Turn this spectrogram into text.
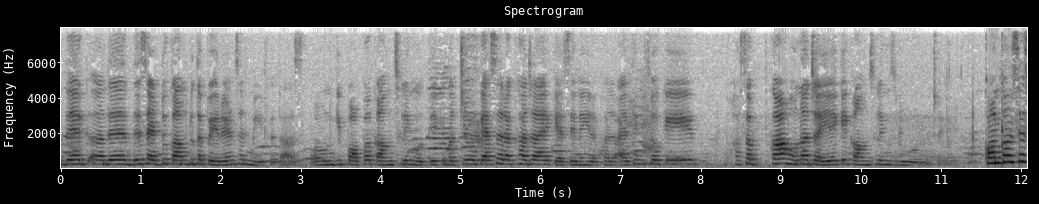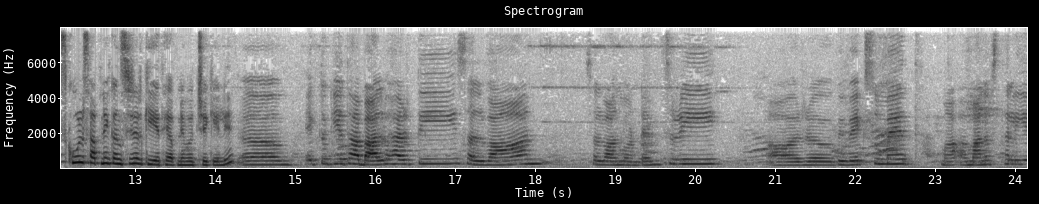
they they said to come to the parents and meet with us और उनकी प्रॉपर काउंसलिंग होती है कि बच्चे को कैसे रखा जाए कैसे नहीं रखा जाए। आई थिंक सो कि सबका होना चाहिए कि काउंसलिंग ज़रूर होनी चाहिए। कौन कौन से स्कूल्स आपने कंसिडर किए थे अपने बच्चे के लिए? अम, एक तो किया था बाल भारती सलवान सलवान मॉन्टेंसरी और विवेक सुमित मा, मानव स्थलीय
